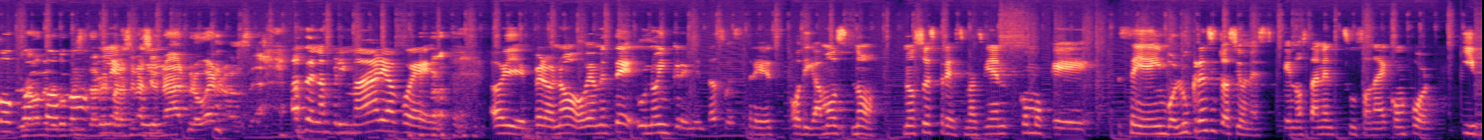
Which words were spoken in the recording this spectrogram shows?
poco No, a me tocó poco presentarme le para Palacio Nacional, pero bueno, o sea. hasta en la primaria, pues. Oye, pero no, obviamente uno incrementa su estrés, o digamos, no, no su estrés, más bien como que se involucra en situaciones que no están en su zona de confort y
